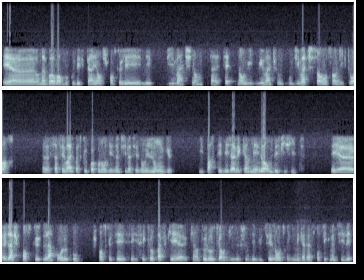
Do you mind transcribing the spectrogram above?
Et euh, on a beau avoir beaucoup d'expérience, je pense que les, les 10 matchs, non, ça, 7, non 8, 8 matchs ou, ou 10 matchs sans, sans victoire, euh, ça fait mal parce que quoi qu'on en dise, même si la saison est longue, il partait déjà avec un énorme déficit. Et, euh, et, là, je pense que là, pour le coup, je pense que c'est c'est Klopas qui est qui est un peu l'auteur de ce début de saison entre guillemets mhm. catastrophique, même si, si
